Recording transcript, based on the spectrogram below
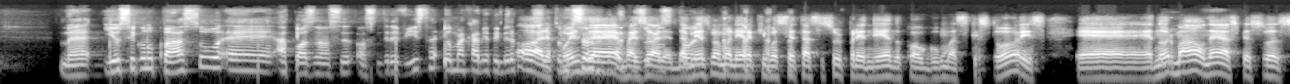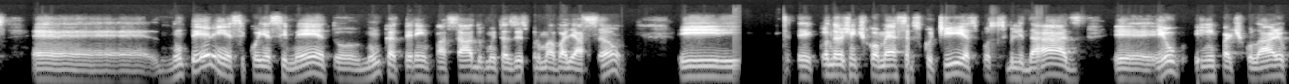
né? E o segundo passo é, após a nossa, nossa entrevista, eu marcar minha primeira. Olha, pois é, mas olha, da mesma maneira que você está se surpreendendo com algumas questões, é, é normal, né? As pessoas é, não terem esse conhecimento, nunca terem passado muitas vezes por uma avaliação, e quando a gente começa a discutir as possibilidades, é, eu, em particular, eu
